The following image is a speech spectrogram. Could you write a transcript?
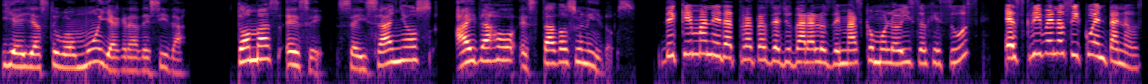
y ella estuvo muy agradecida. Thomas S., seis años, Idaho, Estados Unidos. ¿De qué manera tratas de ayudar a los demás como lo hizo Jesús? Escríbenos y cuéntanos.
